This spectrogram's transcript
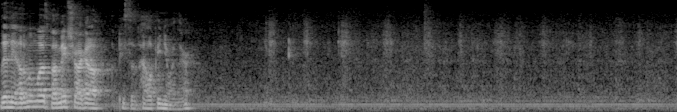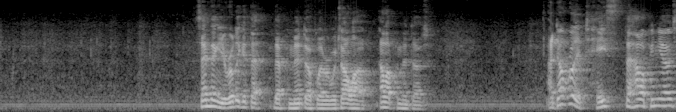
than the other one was, but I make sure I got a, a piece of jalapeno in there. Same thing, you really get that, that pimento flavor, which I love. I love pimentos. I don't really taste the jalapenos,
